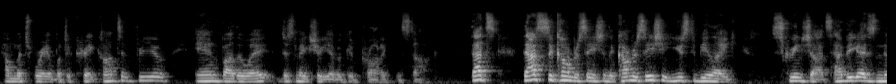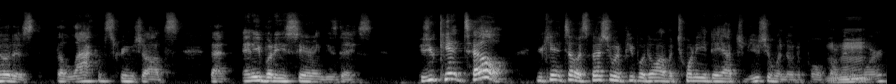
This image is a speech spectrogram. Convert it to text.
how much we're able to create content for you, and by the way, just make sure you have a good product in stock. That's that's the conversation. The conversation used to be like screenshots. Have you guys noticed the lack of screenshots that anybody is sharing these days? Because you can't tell. You can't tell, especially when people don't have a 28 day attribution window to pull from mm-hmm. anymore.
